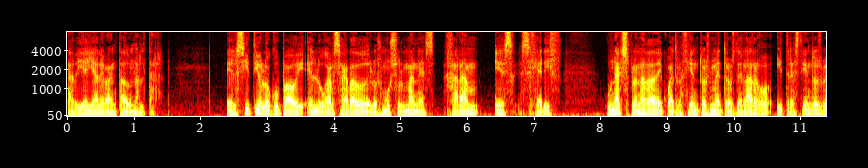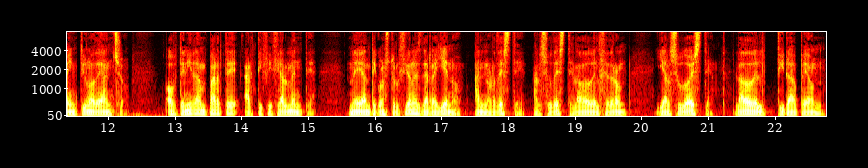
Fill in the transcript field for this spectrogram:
había ya levantado un altar. El sitio lo ocupa hoy el lugar sagrado de los musulmanes, Haram es Sherif, una explanada de 400 metros de largo y 321 de ancho, obtenida en parte artificialmente, mediante construcciones de relleno al nordeste, al sudeste, lado del Cedrón, y al sudoeste, lado del Tirapeón.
